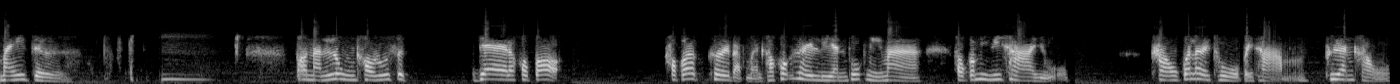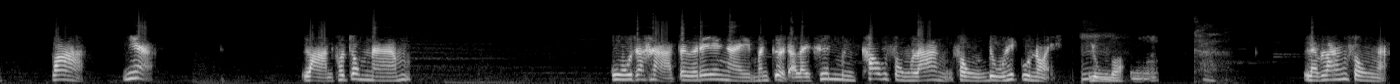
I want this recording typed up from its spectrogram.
ไม่เจอ อืมตอนนั้นลุงเขารู้สึกแย่แล้วเขาก็เขาก็เคยแบบเหมือนเขาเขาเคยเรียนพวกนี้มา เขาก็มีวิชาอยู่ เขาก็เลยโทรไปถามเพื่อนเขาว่า เนี่ย หลานเขาจมน้ำกูจะหาเจอได้ยังไง มันเกิดอะไรขึ้นมึงเข้าทรงล่างทรงดูให้กูหน่อยอืมลุงบอกนี้ค่ะแล้วร่างทรงอะ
